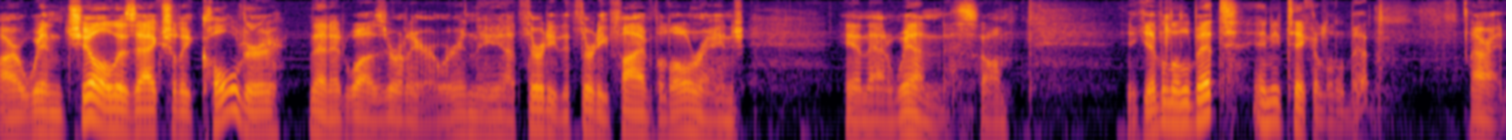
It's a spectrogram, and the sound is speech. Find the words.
our wind chill is actually colder than it was earlier. We're in the uh, 30 to 35 below range in that wind. So you give a little bit and you take a little bit. All right.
